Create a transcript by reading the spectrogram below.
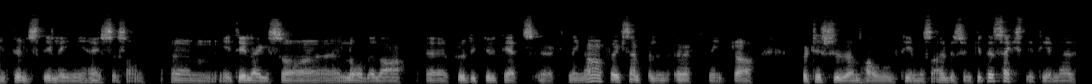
i full stilling i høysesong. I tillegg så lå det da produktivitetsøkninger, f.eks. en økning fra 47,5 times arbeidsuke til 60 timer,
